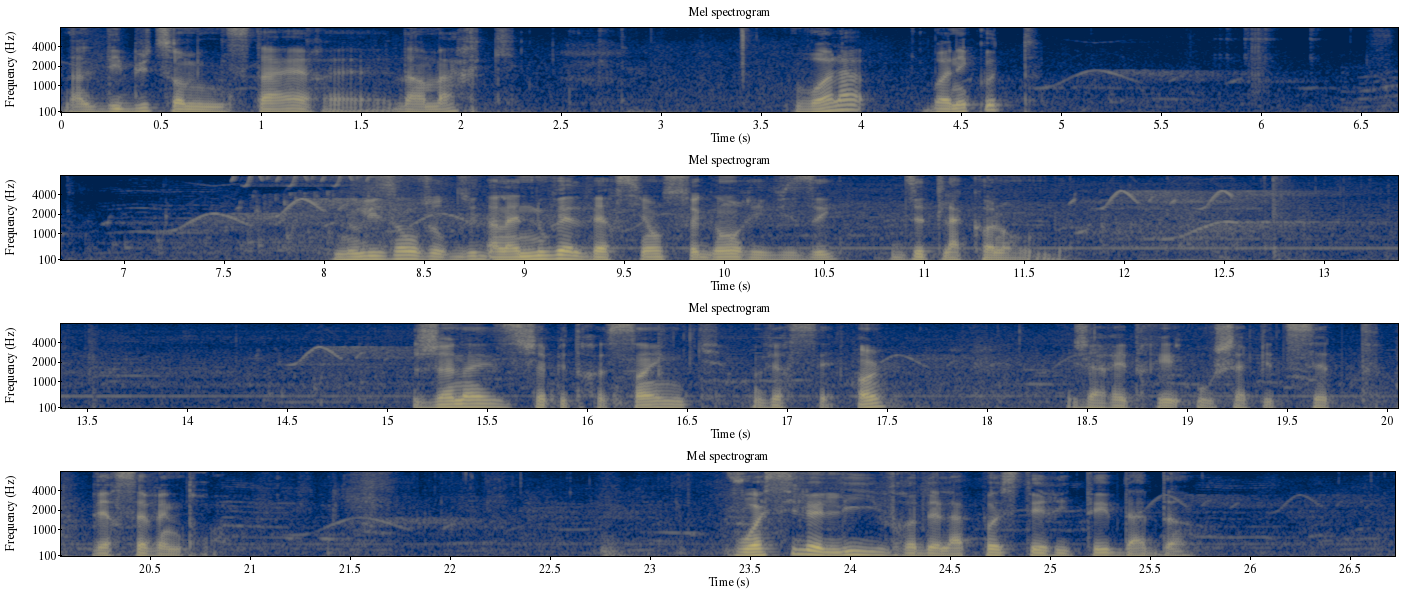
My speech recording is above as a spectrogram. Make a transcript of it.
dans le début de son ministère euh, dans Marc. Voilà, bonne écoute. Nous lisons aujourd'hui dans la nouvelle version second révisée, dite la colombe. Genèse chapitre 5, verset 1. J'arrêterai au chapitre 7, verset 23. Voici le livre de la postérité d'Adam.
